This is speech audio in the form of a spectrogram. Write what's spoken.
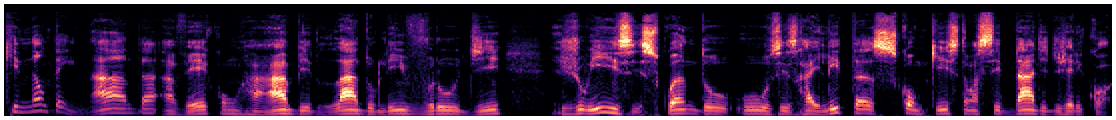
que não tem nada a ver com Raabe lá do livro de Juízes, quando os israelitas conquistam a cidade de Jericó.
